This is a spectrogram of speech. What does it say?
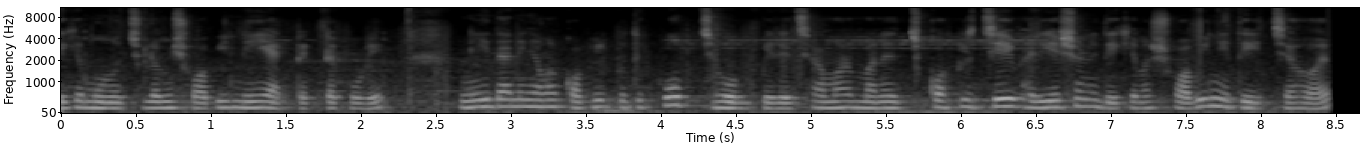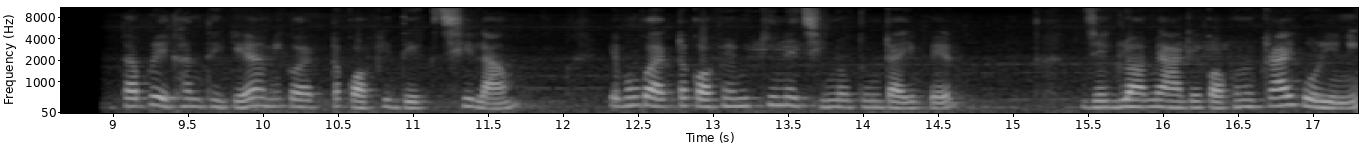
দেখে মনে হচ্ছিল আমি সবই নিই একটা একটা করে। নিয়ে ইদানিং আমার কফির প্রতি খুব ঝোঁক বেড়েছে। আমার মানে কফির যে ভ্যারিয়েশনই দেখি আমার সবই নিতে ইচ্ছা হয়। তারপরে এখান থেকে আমি কয়েকটা কফি দেখছিলাম। এবং কয়েকটা কফি আমি কিনেছি নতুন টাইপের যেগুলো আমি আগে কখনো ট্রাই করিনি।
